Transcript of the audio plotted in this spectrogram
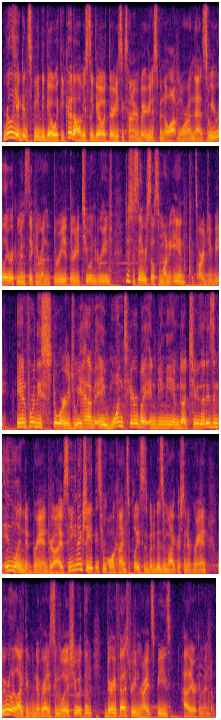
really a good speed to go with. You could obviously go with 3600, but you're gonna spend a lot more on that, so we really recommend sticking around the 3 to 3200 range just to save yourself some money, and it's RGB. And for the storage, we have a one terabyte NVMe M.2 that is an Inland brand drive, so you can actually get these from all kinds of places, but it is a Micro Center brand. We really like them. We've never had a single issue with them. Very fast read and write speeds. Highly recommend them.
